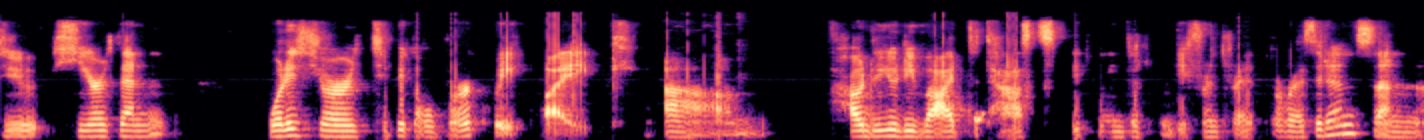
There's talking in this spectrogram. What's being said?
to hear then what is your typical work week like? Um, how do you divide the tasks between the different re- residents and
